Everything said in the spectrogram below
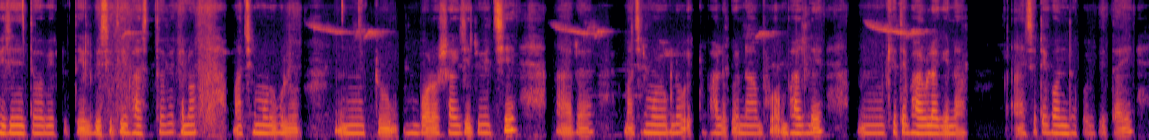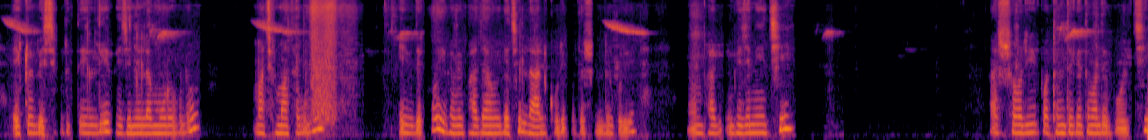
ভেজে নিতে হবে। একটু তেল বেশি দিয়ে ভাজতে হবে কেন? মাছের মুড়োগুলো একটু বড় সাইজের রয়েছে। আর মাছের মুড়োগুলো একটু ভালো করে না ভাজলে খেতে ভালো লাগে না। সেটা গন্ধ করবে। তাই একটু বেশি করে তেল দিয়ে ভেজে নিলাম মুড়োগুলো, মাছের মাথাগুলো। এই দেখো, এইভাবে ভাজা হয়ে গেছে। লাল করে কত সুন্দর করে ভেজে নিয়েছি। আর সরি, প্রথম থেকে তোমাদের বলছি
